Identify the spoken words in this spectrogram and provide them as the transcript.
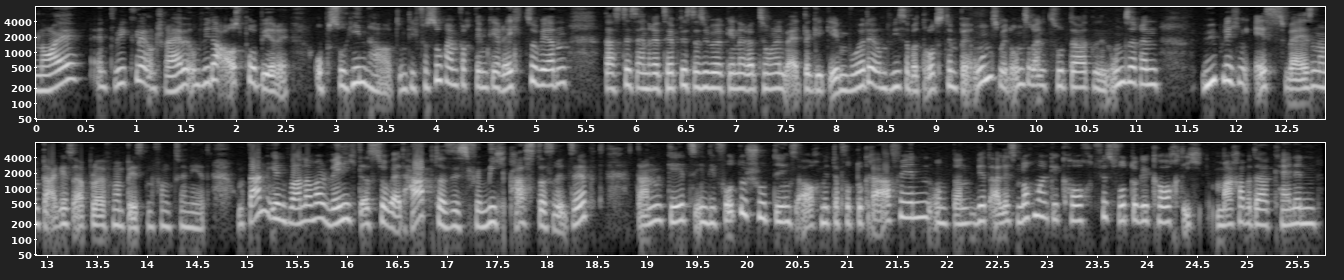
neu entwickle und schreibe und wieder ausprobiere, ob es so hinhaut. Und ich versuche einfach dem gerecht zu werden, dass das ein Rezept ist, das über Generationen weitergegeben wurde und wie es aber trotzdem bei uns mit unseren Zutaten, in unseren üblichen Essweisen und Tagesabläufen am besten funktioniert. Und dann irgendwann einmal, wenn ich das soweit habe, dass es für mich passt, das Rezept, dann geht's in die Fotoshootings auch mit der Fotografin und dann wird alles nochmal gekocht, fürs Foto gekocht. Ich mache aber da keinen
